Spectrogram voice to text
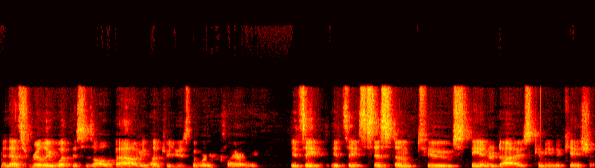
And that's really what this is all about. I mean, Hunter used the word clarity it's a it's a system to standardize communication.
